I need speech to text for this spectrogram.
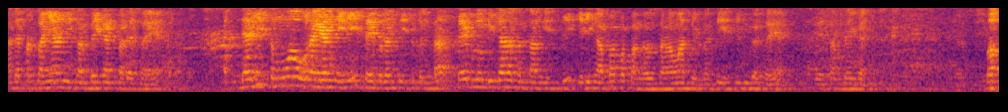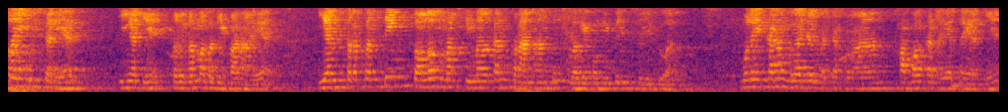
Ada pertanyaan disampaikan pada saya. Dari semua uraian ini saya berhenti sebentar. Saya belum bicara tentang istri, jadi nggak apa-apa, nggak usah khawatir. Nanti istri juga saya saya sampaikan. Bapak Ibu sekalian, ingat ya, terutama bagi para ayah, yang terpenting tolong maksimalkan peran antum sebagai pemimpin spiritual. Mulai sekarang belajar baca Quran, hafalkan ayat-ayatnya.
